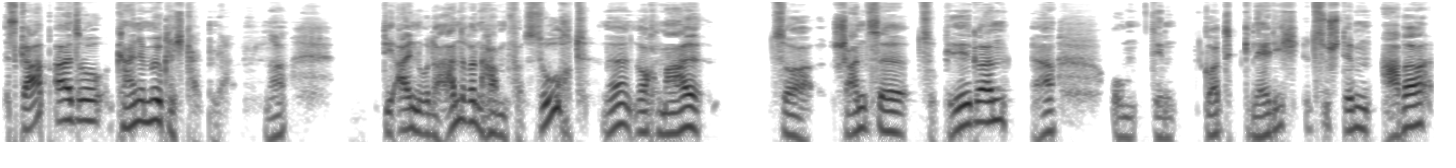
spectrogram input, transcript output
Es gab also keine Möglichkeit mehr. Ne? Die einen oder anderen haben versucht, ne, nochmal zur Schanze zu pilgern, ja, um dem Gott gnädig zu stimmen, aber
